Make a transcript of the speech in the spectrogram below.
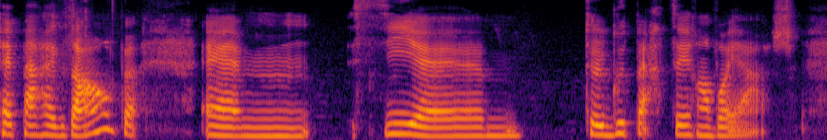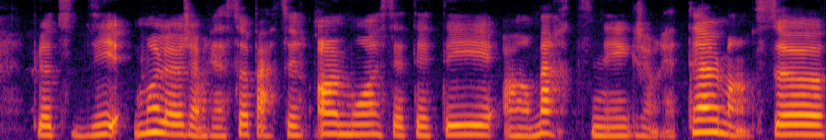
Fait par exemple, euh, si euh, tu as le goût de partir en voyage, Puis là, tu te dis, moi, là, j'aimerais ça partir un mois cet été en Martinique. J'aimerais tellement ça.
